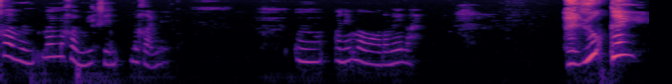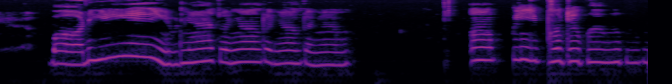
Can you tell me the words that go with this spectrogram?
ค่อยมันไม่ไม่ค่อยมิกซ์ไม่ค่อยมี อืมอันนี้มองตรงนี้หน่อยลูกไก่บอนี่เป็นไงสวยงามสวยงามสวยงามอืมปีพอเจอปีปีปี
